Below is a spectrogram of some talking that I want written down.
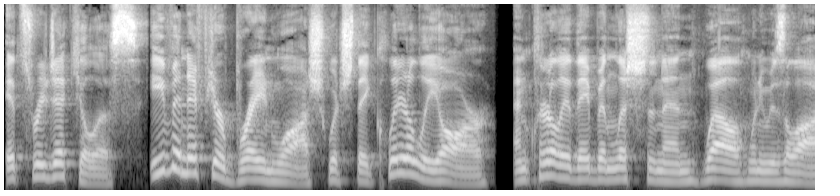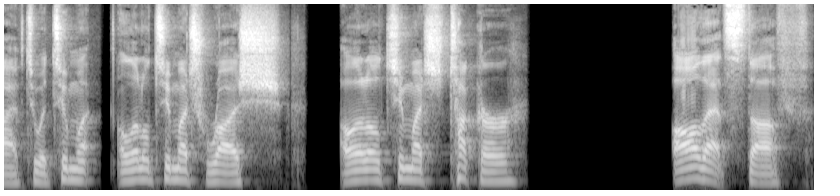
It's ridiculous. Even if you're brainwashed, which they clearly are, and clearly they've been listening, well, when he was alive, to a too mu- a little too much Rush, a little too much Tucker, all that stuff.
